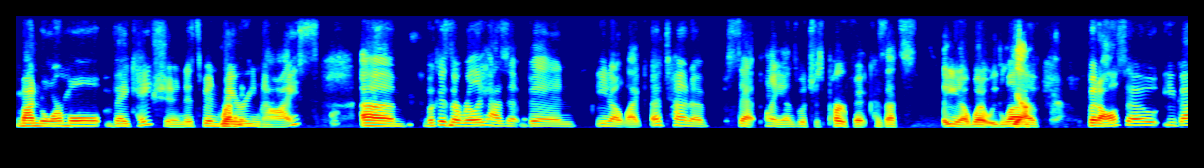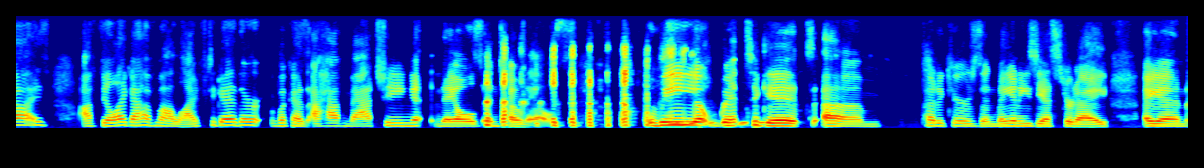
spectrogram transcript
my normal vacation. It's been Right. very nice um, because there really hasn't been, you know, like a ton of set plans, which is perfect because that's you know what we love. But also, you guys, I feel like I have my life together because I have matching nails and toenails we went to get um pedicures and manis yesterday and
